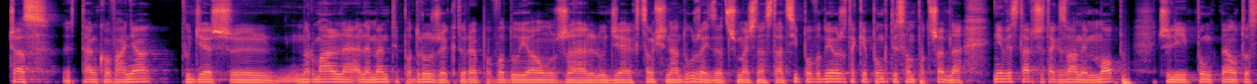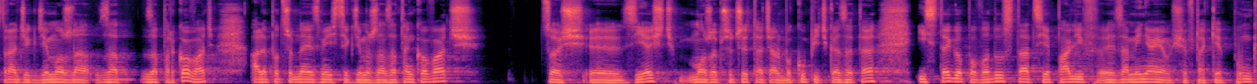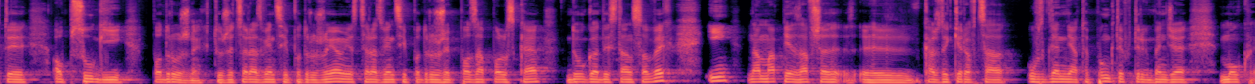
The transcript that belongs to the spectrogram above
czas tankowania tudzież y, normalne elementy podróży, które powodują, że ludzie chcą się na dłużej zatrzymać na stacji, powodują, że takie punkty są potrzebne. Nie wystarczy tak zwany MOP, czyli punkt na autostradzie, gdzie można za zaparkować, ale potrzebne jest miejsce, gdzie można zatankować, coś e, zjeść, może przeczytać albo kupić gazetę i z tego powodu stacje paliw e, zamieniają się w takie punkty obsługi podróżnych, którzy coraz więcej podróżują, jest coraz więcej podróży poza Polskę długodystansowych i na mapie zawsze e, każdy kierowca uwzględnia te punkty, w których będzie mógł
